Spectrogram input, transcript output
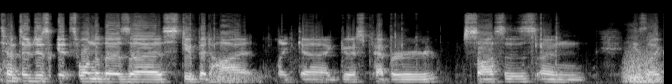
Tento just gets one of those uh, stupid hot, like uh, ghost pepper sauces, and he's like,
